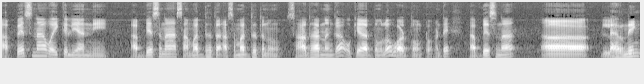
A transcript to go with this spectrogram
అభ్యసన వైకల్యాన్ని అభ్యసన సమర్థత అసమర్థతను సాధారణంగా ఒకే అర్థంలో వాడుతూ ఉంటాం. అంటే అభ్యసన లెర్నింగ్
